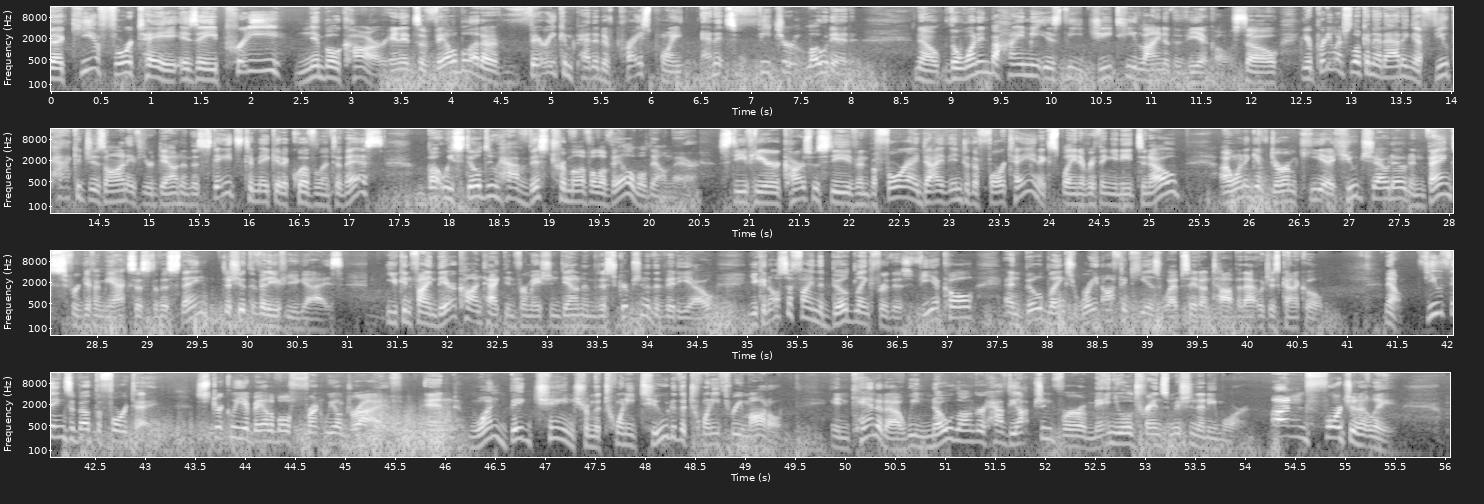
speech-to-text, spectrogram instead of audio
The Kia Forte is a pretty nimble car and it's available at a very competitive price point and it's feature loaded. Now, the one in behind me is the GT line of the vehicle. So you're pretty much looking at adding a few packages on if you're down in the States to make it equivalent to this, but we still do have this trim level available down there. Steve here, Cars with Steve, and before I dive into the Forte and explain everything you need to know, I want to give Durham Kia a huge shout out and thanks for giving me access to this thing to shoot the video for you guys. You can find their contact information down in the description of the video. You can also find the build link for this vehicle and build links right off to Kia's website on top of that, which is kind of cool. Now, few things about the Forte. Strictly available front wheel drive, and one big change from the 22 to the 23 model. In Canada, we no longer have the option for a manual transmission anymore, unfortunately.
